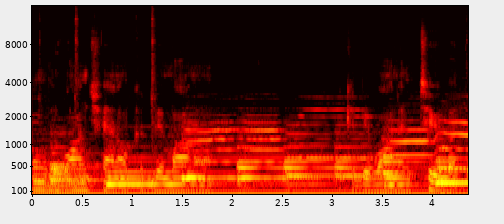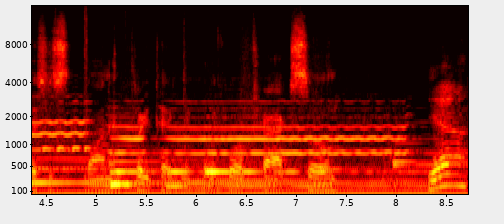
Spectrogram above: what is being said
Only one channel could be mono. Could be one and two, but this is one and three technically, four tracks, so yeah.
